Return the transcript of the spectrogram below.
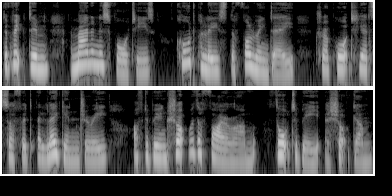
The victim, a man in his 40s, called police the following day to report he had suffered a leg injury after being shot with a firearm thought to be a shotgun.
